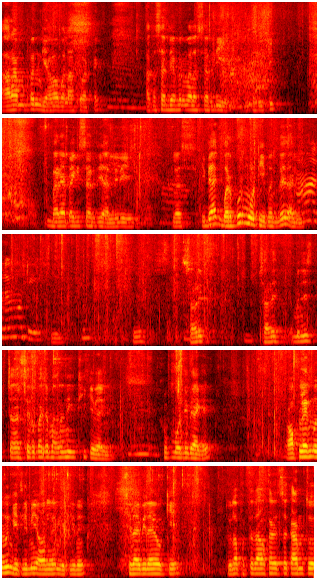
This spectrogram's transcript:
आराम पण घ्यावा मला असं वाटतंय. आता सध्या पण मला सर्दी आहे थोडीशी बऱ्यापैकी सर्दी आलेली प्लस ही बॅग भरपूर मोठी आहे, पण लय झाली. हा लय मोठी. साडे साडे म्हणजे चारशे रुपयाच्या मानाने ठीक आहे बॅग. खूप मोठी बॅग आहे. ऑफलाईन मधून घेतली मी ऑनलाईन घेतली नाही. शिलाई बिलाई ओके. तुला फक्त दवाखान्याचं काम तो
